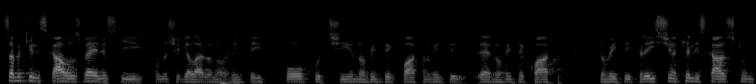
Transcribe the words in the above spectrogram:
Sabe aqueles carros velhos que quando eu cheguei lá era 90 e pouco, tinha 94, 90, e- é, 94, 93, tinha aqueles carros que um,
